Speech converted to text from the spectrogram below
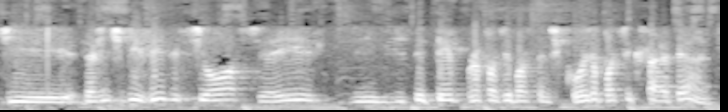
de da gente viver desse ócio aí, de, de ter tempo para fazer bastante coisa, pode ser que saia até antes.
